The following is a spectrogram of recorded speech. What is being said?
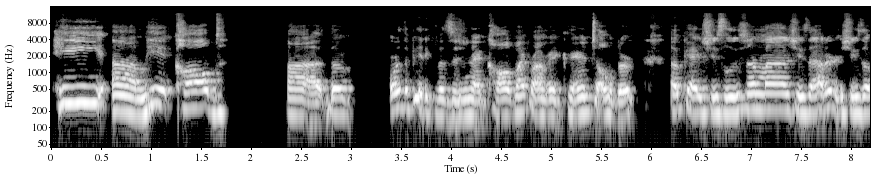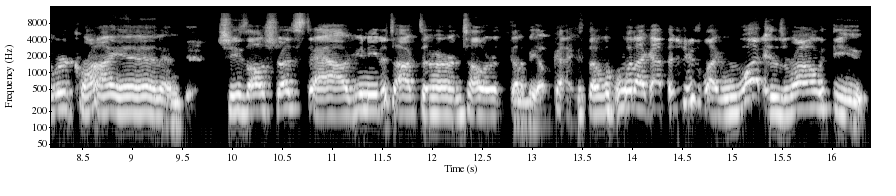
He um, he had called uh, the orthopedic physician had called my primary care and told her, okay, she's losing her mind. She's out her, she's over crying and she's all stressed out. You need to talk to her and tell her it's to be okay. So when I got there, she was like, what is wrong with you?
